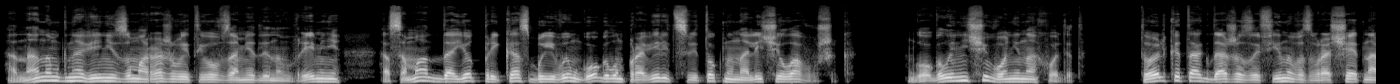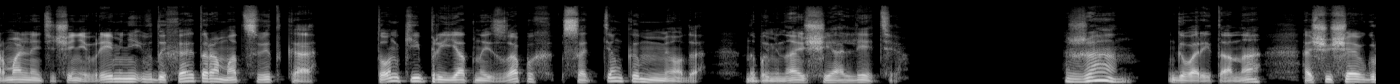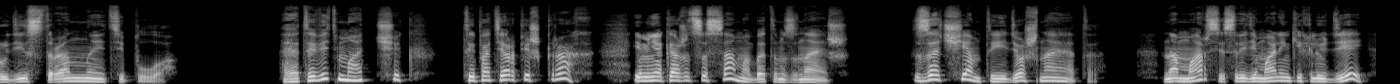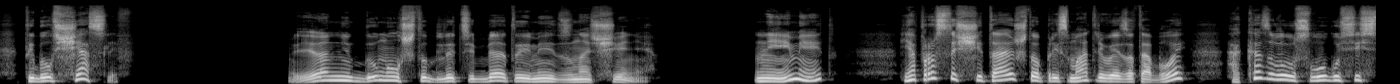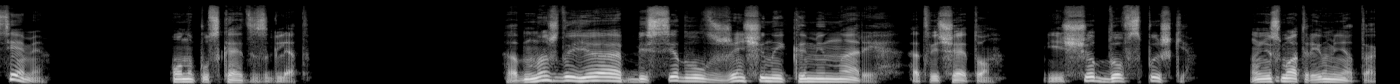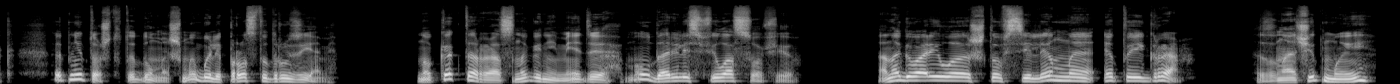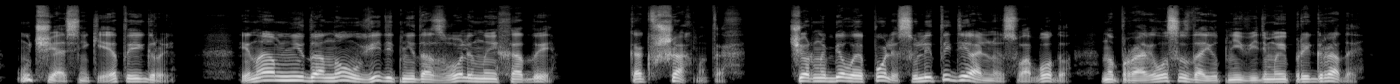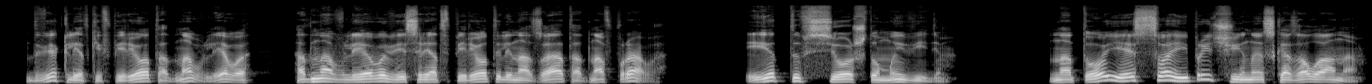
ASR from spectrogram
Она на мгновение замораживает его в замедленном времени, а сама отдает приказ боевым гоголам проверить цветок на наличие ловушек. Гоголы ничего не находят. Только тогда Жозефина возвращает нормальное течение времени и вдыхает аромат цветка. Тонкий приятный запах с оттенком меда, напоминающий о лете. «Жан», — говорит она, ощущая в груди странное тепло. «Это ведь мальчик. Ты потерпишь крах, и, мне кажется, сам об этом знаешь. Зачем ты идешь на это? На Марсе среди маленьких людей ты был счастлив». «Я не думал, что для тебя это имеет значение». «Не имеет. Я просто считаю, что, присматривая за тобой, оказываю услугу системе». Он опускает взгляд. «Однажды я беседовал с женщиной Каминари», — отвечает он. «Еще до вспышки. Ну не смотри на меня так. Это не то, что ты думаешь. Мы были просто друзьями. Но как-то раз на Ганимеде мы ударились в философию. Она говорила, что Вселенная — это игра. Значит, мы — участники этой игры. И нам не дано увидеть недозволенные ходы. Как в шахматах. Черно-белое поле сулит идеальную свободу, но правила создают невидимые преграды. Две клетки вперед, одна влево, одна влево, весь ряд вперед или назад, одна вправо. И это все, что мы видим. «На то есть свои причины», — сказала она.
